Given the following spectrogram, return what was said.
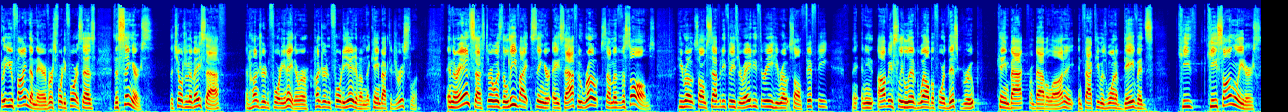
that you find them there. Verse 44, it says, The singers, the children of Asaph, and 148. There were 148 of them that came back to Jerusalem. And their ancestor was the Levite singer Asaph, who wrote some of the Psalms. He wrote Psalm 73 through 83, he wrote Psalm 50, and he obviously lived well before this group came back from Babylon. And in fact, he was one of David's key, key song leaders.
